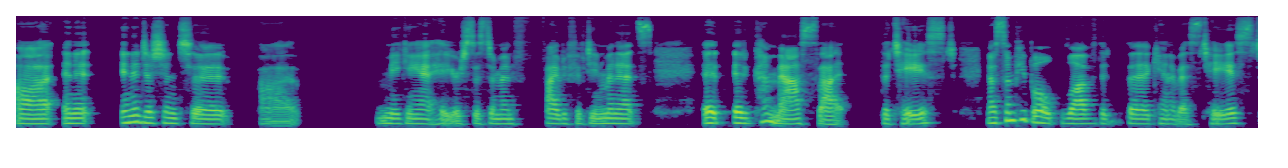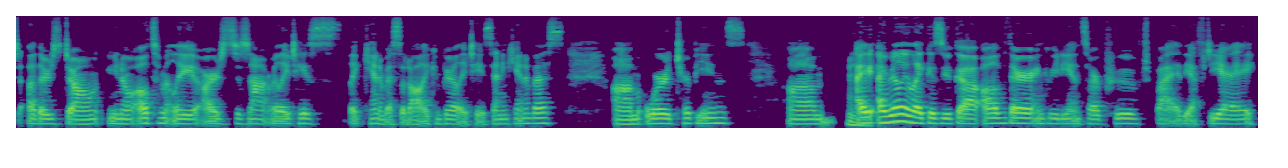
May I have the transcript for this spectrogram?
uh, and it in addition to uh, making it hit your system in five to 15 minutes it it kind of masks that the taste now some people love the, the cannabis taste others don't you know ultimately ours does not really taste like cannabis at all i can barely taste any cannabis um, or terpenes. Um, mm-hmm. I, I, really like Azuca. All of their ingredients are approved by the FDA.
